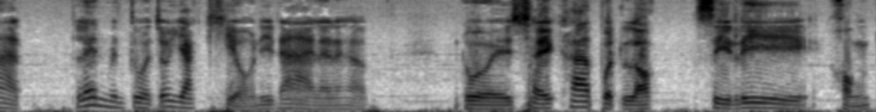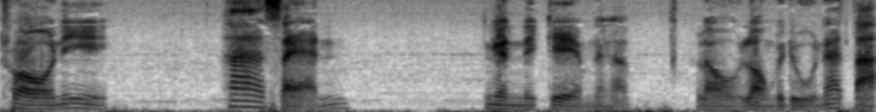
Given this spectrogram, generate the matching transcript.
ารถเล่นเป็นตัวเจ้ายักษ์เขียวนี้ได้แล้วนะครับ โดยใช้ค่าปลดล็อกซีรีส์ของ Troll นี่ ห้าแสนเงินในเกมนะครับ เราลองไปดูหน้าตา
